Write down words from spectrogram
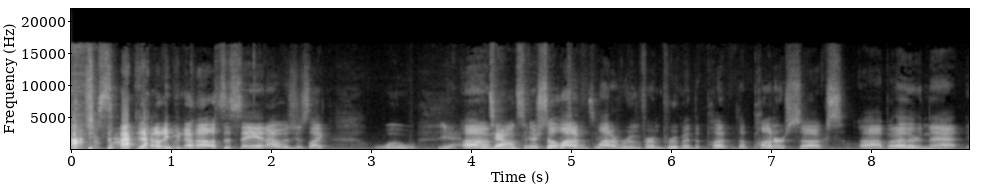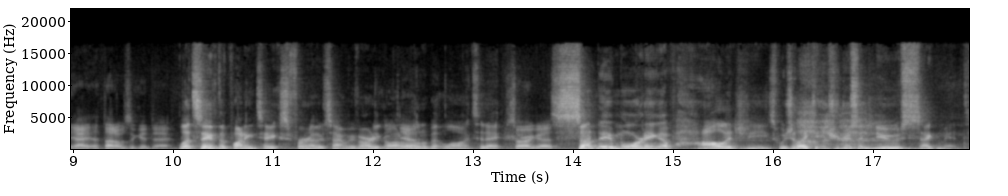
I just I, don't even know how else to say it. I was just like, whoa. Yeah, Um, the talent's there. There's still a The lot of there. lot of room for improvement. The punt the punter sucks, uh, but other than that, yeah, I thought it was a good day. Let's save the punting takes for another time. We've already gone a little bit long today. Sorry, guys. Sunday morning apologies. Would you like to introduce a new segment?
